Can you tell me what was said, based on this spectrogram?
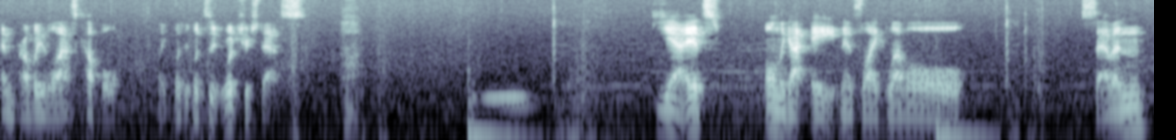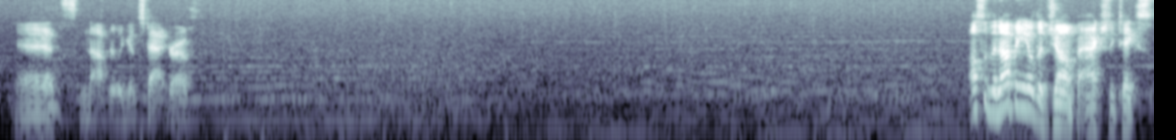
and probably the last couple. Like, what, what's it, what's your stats? Yeah, it's only got eight, and it's like level seven. It's not really good stat growth. Also, the not being able to jump actually takes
